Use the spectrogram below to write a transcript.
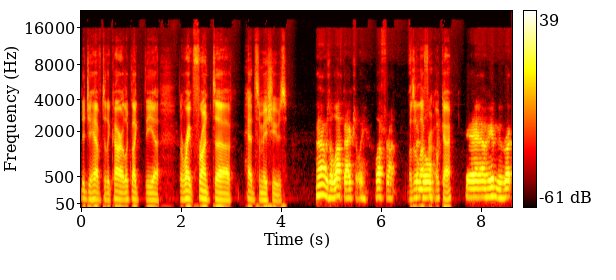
did you have to the car? It looked like the uh, the right front uh, had some issues. That was a left actually, left front. Was it left front? Okay. Yeah, hit me right,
